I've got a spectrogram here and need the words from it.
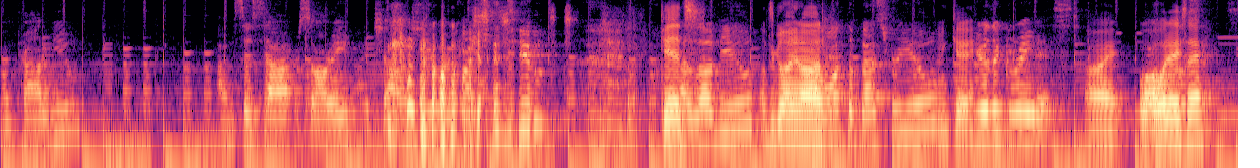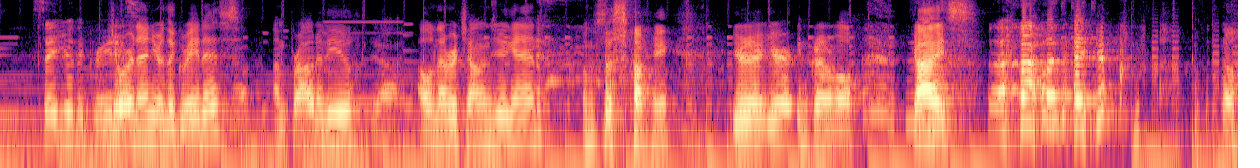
I'm proud of you. I'm so sor- sorry I challenged you Oh or my questioned you. Kids, I love you. what's going on? I want the best for you. Okay. You're the greatest. All right. All What, did I say? things. Say you're the greatest. Jordan, you're the greatest. Yep. I'm proud of you. Yeah. I will never challenge you again. I'm so sorry. You're you're incredible. Guys, no. All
